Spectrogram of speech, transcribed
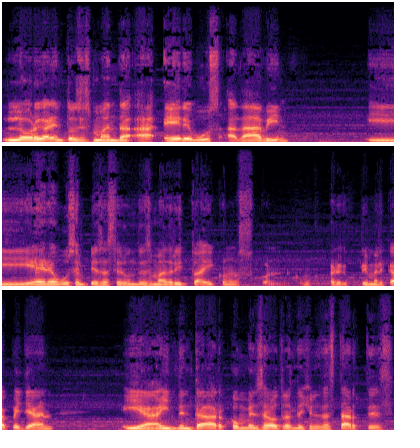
Lorgar entonces manda a Erebus, a Davin, y Erebus empieza a hacer un desmadrito ahí con los, con, como primer capellán, y a intentar convencer a otras legiones astartes.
